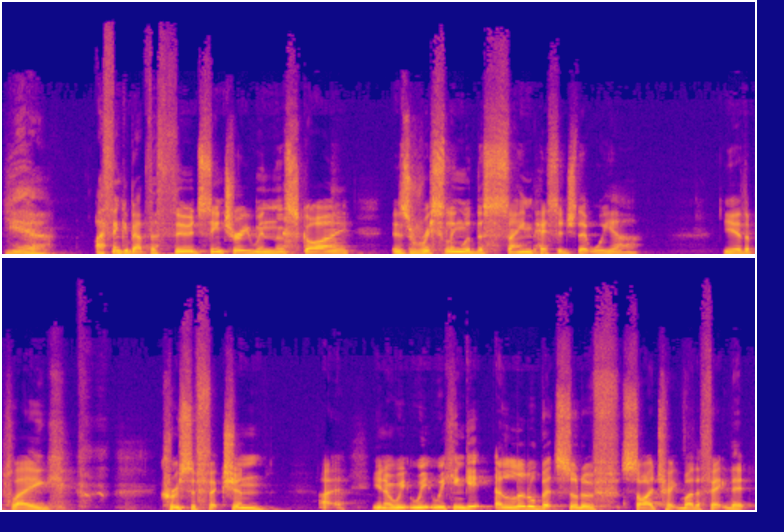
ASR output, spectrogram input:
Yeah, I think about the third century when this guy is wrestling with the same passage that we are. Yeah, the plague, crucifixion, uh, you know, we, we, we can get a little bit sort of sidetracked by the fact that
